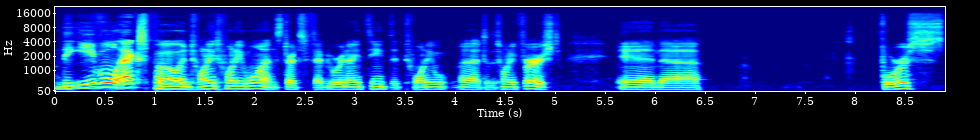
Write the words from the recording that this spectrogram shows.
The Evil Expo in 2021 starts February 19th to 20 uh, to the 21st in uh, Forest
